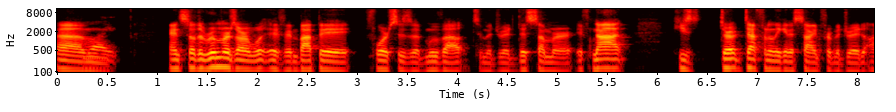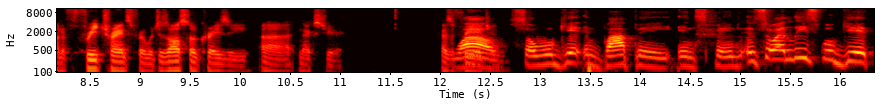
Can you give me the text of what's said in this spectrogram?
Um, right. And so the rumors are if Mbappe forces a move out to Madrid this summer, if not, he's de- definitely going to sign for Madrid on a free transfer, which is also crazy uh, next year as a free Wow. agent. So we'll get Mbappe in Spain. And so at least we'll get,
